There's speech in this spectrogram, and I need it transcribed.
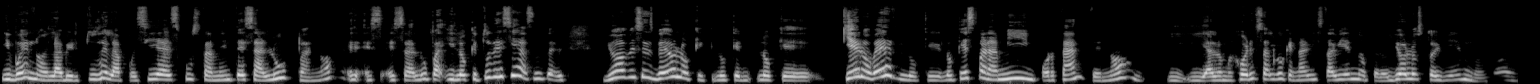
Y bueno, la virtud de la poesía es justamente esa lupa, ¿no? E, es, esa lupa. Y lo que tú decías, yo a veces veo lo que, lo que quiero ver, lo que, lo que es para mí importante, ¿no? Y, a lo mejor es algo que nadie está viendo, pero yo lo estoy viendo, ¿no?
